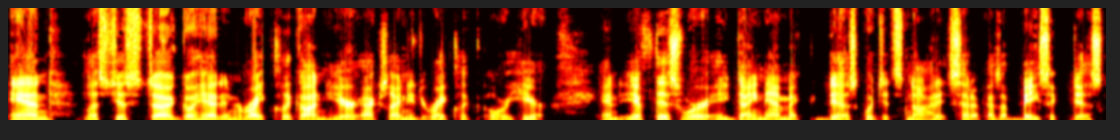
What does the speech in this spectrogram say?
And let's just uh, go ahead and right click on here. Actually, I need to right click over here. And if this were a dynamic disk, which it's not, it's set up as a basic disk,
